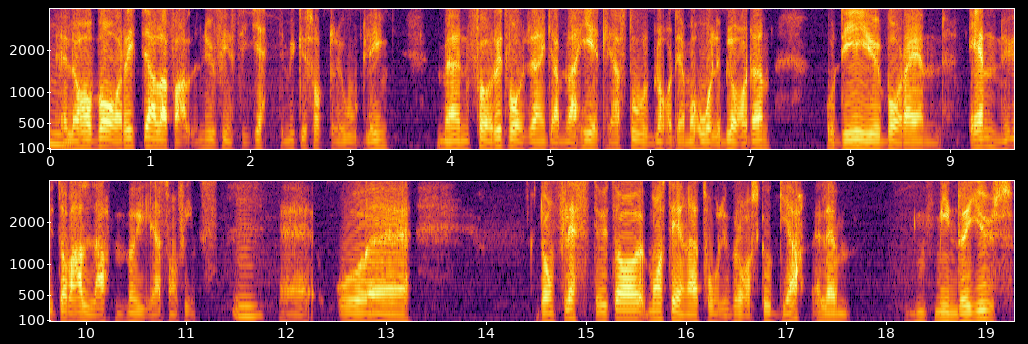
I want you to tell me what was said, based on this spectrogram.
Mm. Eller har varit i alla fall. Nu finns det jättemycket sorter i odling. Men förut var det den gamla hedliga storbladiga med hål i bladen. Och det är ju bara en, en utav alla möjliga som finns. Mm. Eh, och eh, De flesta utav monsterna tål bra skugga eller mindre ljus.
